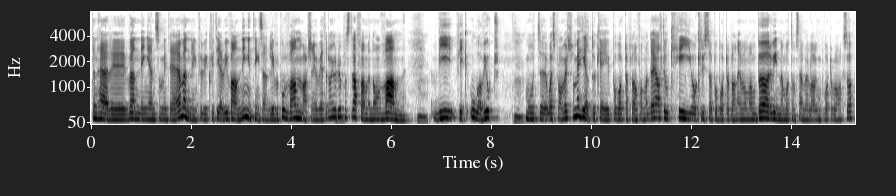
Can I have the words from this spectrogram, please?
den här eh, vändningen som inte är vändning. För vi kvitterar, vi vann ingenting sen. Liverpool vann matchen. Jag vet att de gjorde det på straffar, men de vann. Vi fick oavgjort mot eh, West Bromwich som är helt okej på bortaplan. För man, det är alltid okej att kryssa på bortaplan, även om man bör vinna mot de sämre lagen på bortaplan också.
